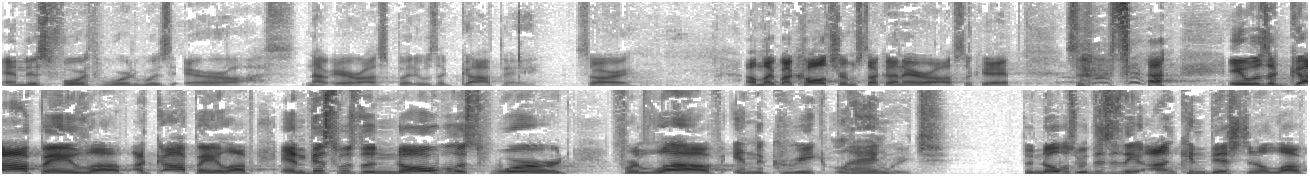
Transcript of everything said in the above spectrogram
And this fourth word was eros. Not eros, but it was agape. Sorry. I'm like my culture, I'm stuck on eros, okay? So, it was agape love, agape love. And this was the noblest word for love in the Greek language. The noblest word. This is the unconditional love.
